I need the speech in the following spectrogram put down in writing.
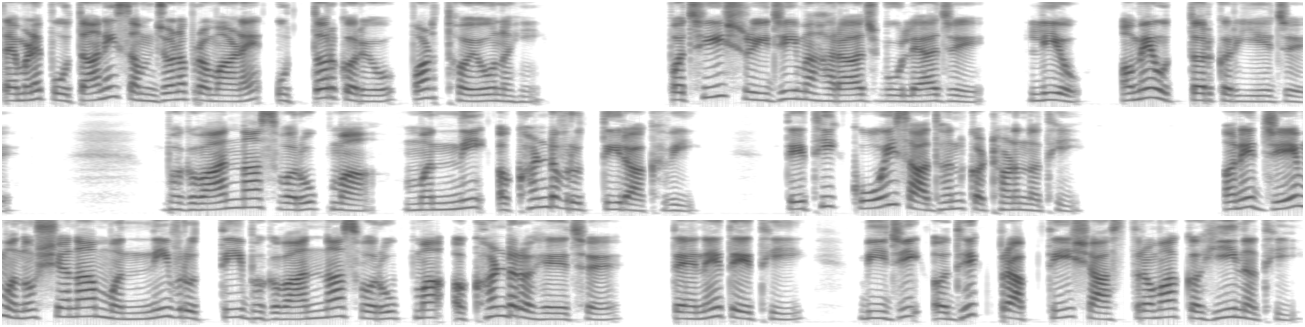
તેમણે પોતાની સમજણ પ્રમાણે ઉત્તર કર્યો, પણ થયો નહીં. પછી શ્રીજી મહારાજ બોલ્યા જે, લિયો, અમે ઉત્તર કરીએ જે. ભગવાનના સ્વરૂપમાં મનની અખંડ વૃત્તિ રાખવી, તેથી કોઈ સાધન કઠણ નથી. અને જે મનુષ્યના મનની વૃત્તિ ભગવાનના સ્વરૂપમાં અખંડ રહે છે, તેને તેથી બીજી અધિક પ્રાપ્તિ શાસ્ત્રમાં કહી નથી.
